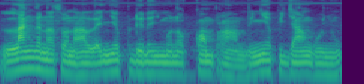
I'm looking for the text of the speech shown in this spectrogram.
langue nationale la ñëpp dinañ mën a comprendre ñëpp jànguñu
